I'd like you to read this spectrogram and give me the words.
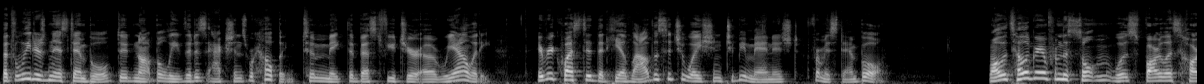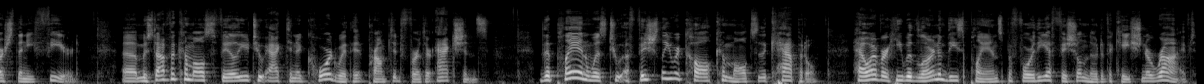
but the leaders in Istanbul did not believe that his actions were helping to make the best future a reality. It requested that he allow the situation to be managed from Istanbul. While the telegram from the Sultan was far less harsh than he feared, uh, Mustafa Kemal's failure to act in accord with it prompted further actions. The plan was to officially recall Kemal to the capital, However, he would learn of these plans before the official notification arrived.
